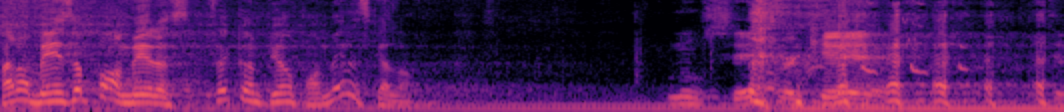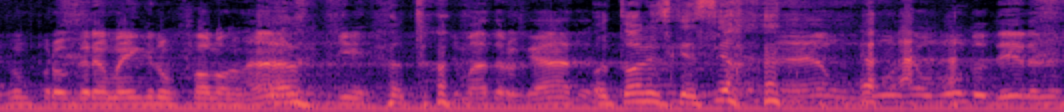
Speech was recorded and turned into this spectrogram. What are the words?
Parabéns ao Palmeiras. Foi campeão Palmeiras, Kelão? Não sei, porque teve um programa aí que não falou nada aqui tô- de madrugada. O Tony esqueceu? É, o mundo, é o mundo dele, né?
